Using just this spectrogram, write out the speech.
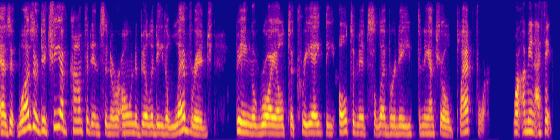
as it was? Or did she have confidence in her own ability to leverage being a royal to create the ultimate celebrity financial platform? Well, I mean, I think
